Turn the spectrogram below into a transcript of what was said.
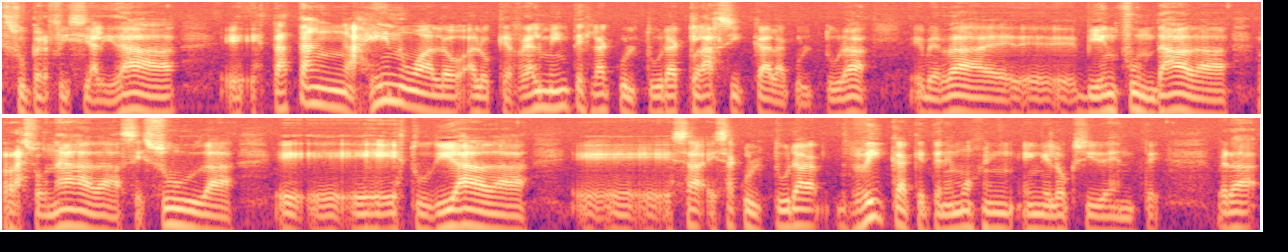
superficialidad, está tan ajeno a lo, a lo que realmente es la cultura clásica, la cultura eh, ¿verdad? Eh, eh, bien fundada, razonada, sesuda, estudiada, esa, esa, cultura rica que tenemos en, el occidente. ¿verdad?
